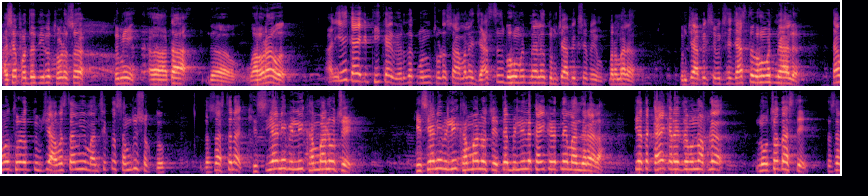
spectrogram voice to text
अशा पद्धतीनं थोडस तुम्ही आता वावरावं. आणि एक आहे की ठीक आहे विरोधक म्हणून थोडस आम्हाला जास्तच बहुमत मिळालं तुमच्या अपेक्षेप्रमाणे तुमच्या अपेक्षेपेक्षा जास्त बहुमत मिळालं. त्यामुळे थोडं तुमची अवस्था मी मानसिकता समजू शकतो. जसं असतं ना खिसियानी बिल्ली खंबानोचे. खिसियानी बिल्ली खांबानोचे त्या बिल्लीला काही कळत नाही मांजराला. ती आता काय करायचं म्हणून आपलं नोचत असते. तसं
